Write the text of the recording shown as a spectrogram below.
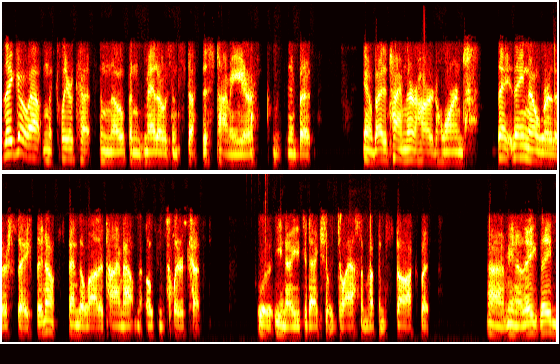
they go out in the clear cuts and the open meadows and stuff this time of year. But, you know, by the time they're hard horned, they, they know where they're safe. They don't spend a lot of time out in the open clear cuts where, you know, you could actually glass them up in stalk. But, um, you know, they they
